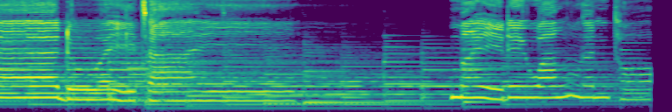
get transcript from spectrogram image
ด้วยใจ ไม่ได้หวังเงินทองไม่ต้องการสิ่ง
